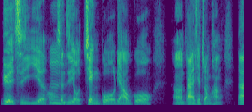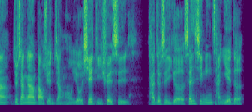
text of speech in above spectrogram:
略知一二哈，甚至嗯有见过聊过，呃，大概一些状况。那就像刚刚道玄讲哈，有些的确是他就是一个身心灵产业的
